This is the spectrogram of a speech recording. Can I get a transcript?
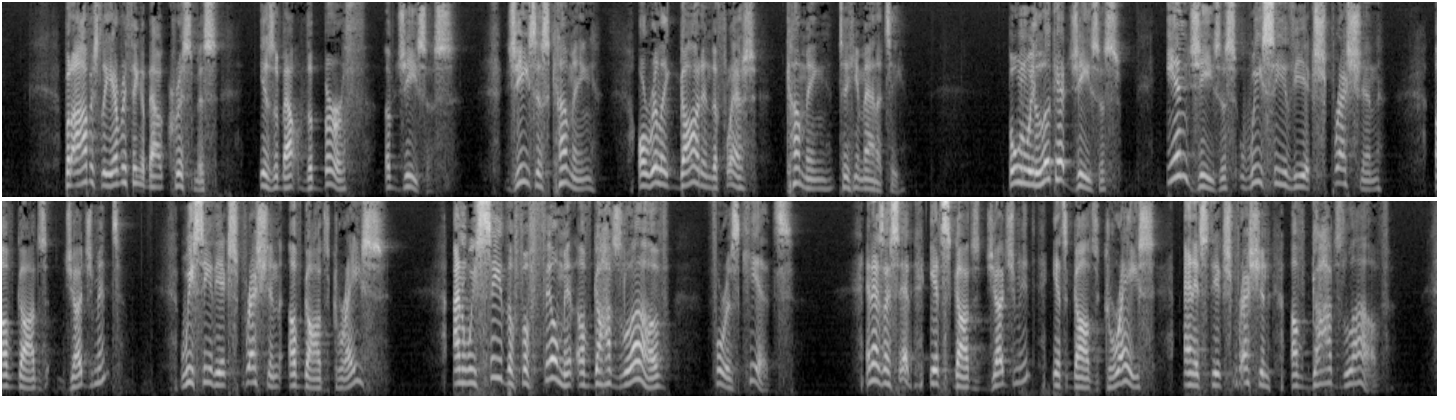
But obviously, everything about Christmas is about the birth of Jesus. Jesus coming, or really God in the flesh coming to humanity. But when we look at Jesus, in Jesus, we see the expression of God's judgment we see the expression of God's grace, and we see the fulfillment of God's love for His kids. And as I said, it's God's judgment, it's God's grace, and it's the expression of God's love.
